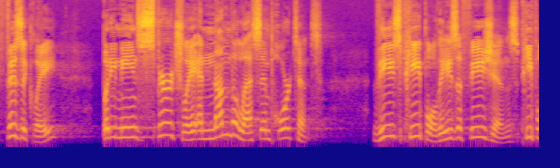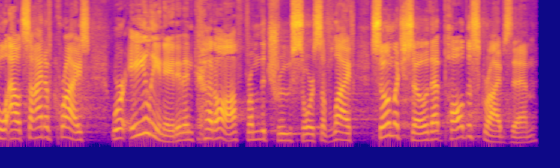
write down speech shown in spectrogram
physically, but he means spiritually and nonetheless important. These people, these Ephesians, people outside of Christ, were alienated and cut off from the true source of life, so much so that Paul describes them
